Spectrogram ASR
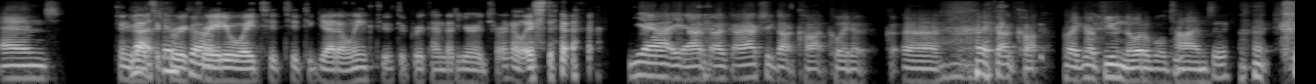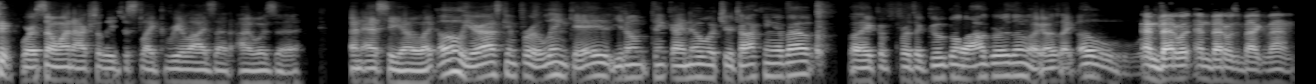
and I think yeah, that's I a think, creative uh, way to, to to get a link to to pretend that you're a journalist. yeah, yeah, I, I, actually got caught quite a uh, I got caught like a few notable times where someone actually just like realized that I was a an SEO. Like, oh, you're asking for a link, eh? You don't think I know what you're talking about? like for the Google algorithm. Like I was like, oh. And that was and that was back then.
